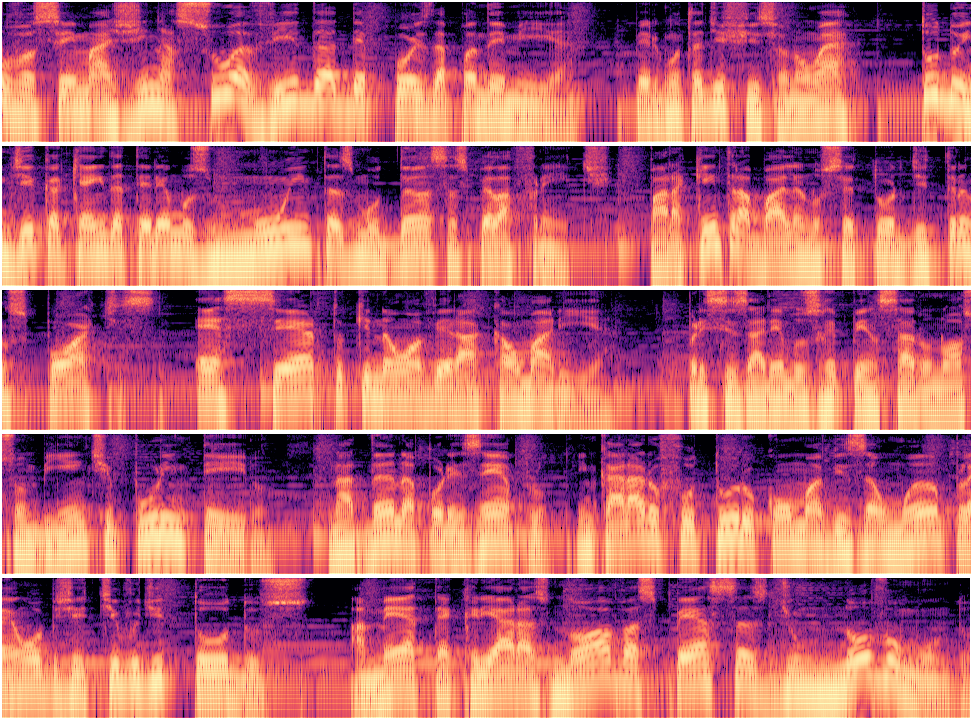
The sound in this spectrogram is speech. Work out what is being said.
Como você imagina a sua vida depois da pandemia? Pergunta difícil, não é? Tudo indica que ainda teremos muitas mudanças pela frente. Para quem trabalha no setor de transportes, é certo que não haverá calmaria. Precisaremos repensar o nosso ambiente por inteiro. Na Dana, por exemplo, encarar o futuro com uma visão ampla é um objetivo de todos. A meta é criar as novas peças de um novo mundo.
